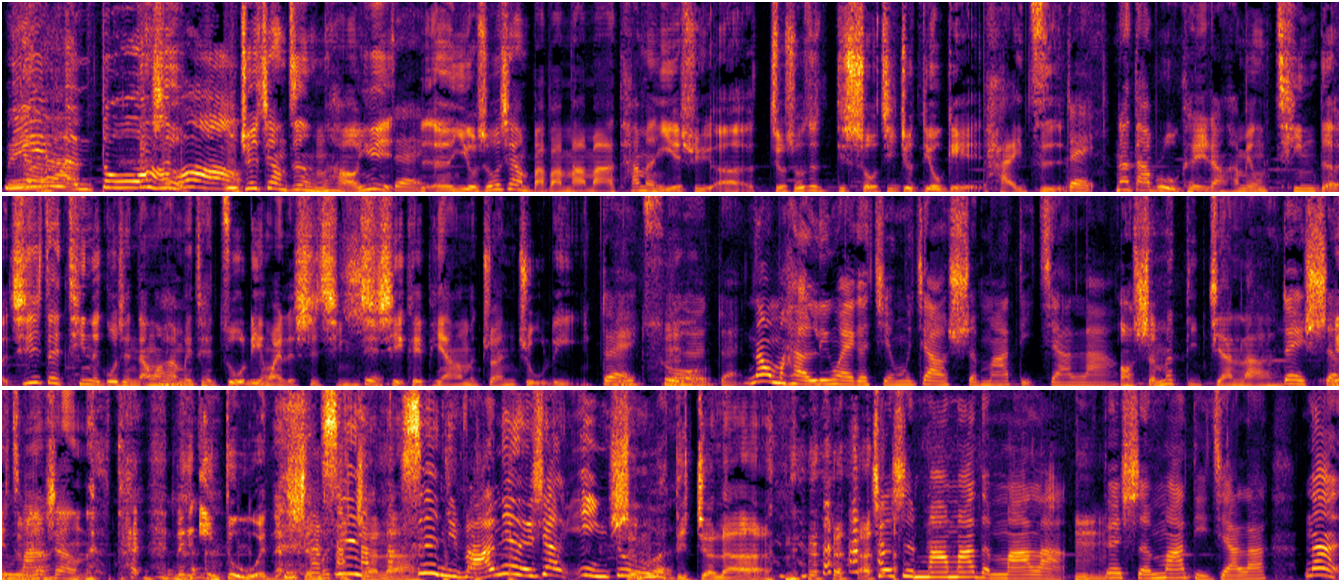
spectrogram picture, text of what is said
你也很多，但是我觉得这样真的很好，因为呃，有时候像爸爸妈妈他们也许呃，有时候这手机就丢给孩子，对，那大不如可以让他们用听的。其实，在听的过程当中，他们可以做另外的事情，其实也可以培养他们专注力。对，对对对。那我们还有另外一个节目叫《神马底加拉》哦，什么迪加拉，对，神妈怎么样？像 太那个印度文呢？神妈底加拉，是你把它念得像印度加拉，就是妈妈的妈啦。嗯，对，神妈底加拉。那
